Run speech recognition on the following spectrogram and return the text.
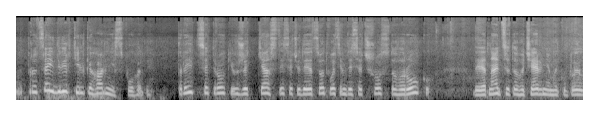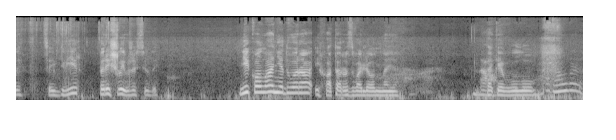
От Про цей двір тільки гарні спогади. 30 років життя з 1986 року, 19 червня ми купили цей двір, перейшли вже сюди. Ні кола, ні двора і хата розвальонна. Да. Таке було. Але...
